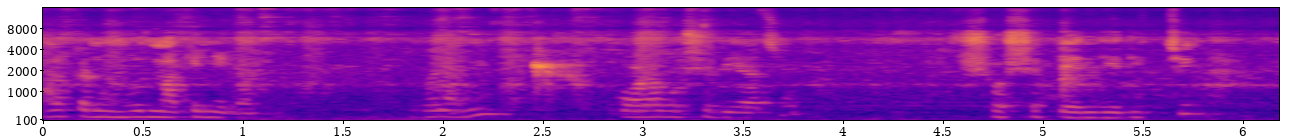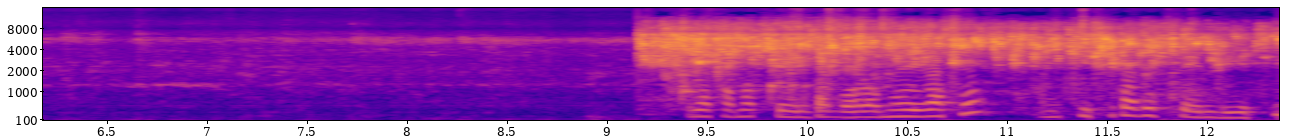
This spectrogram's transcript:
হালকা নুন হলুদ মাখিয়ে নিলাম। এবার আমি কড়া বসে দিয়ে আছে। সর্ষের তেল দিয়ে দিচ্ছি। এবার আমার তেলটা গরম হয়ে গেছে। আমি কিছুটা বেশ তেল দিয়েছি।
